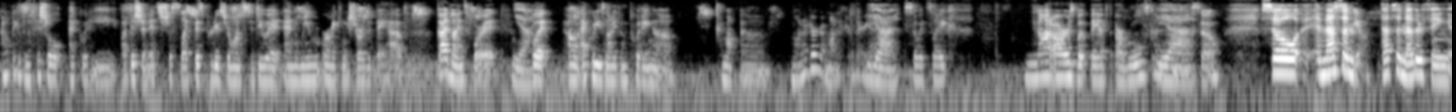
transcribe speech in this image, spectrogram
I don't think it's an official Equity audition. It's just like this producer wants to do it, and we we're making sure that they have guidelines for it. yeah But um, Equity's not even putting a mo- um, monitor, a monitor there yet. yeah So it's like not ours, but they have our rules kind of Yeah. thing. So so and that's a yeah, that's another thing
